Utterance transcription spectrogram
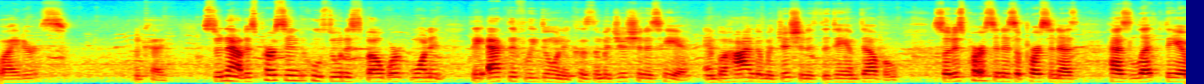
lighters. Okay. So now this person who's doing this spell work wanted, they actively doing it because the magician is here. And behind the magician is the damn devil. So this person is a person that has let their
